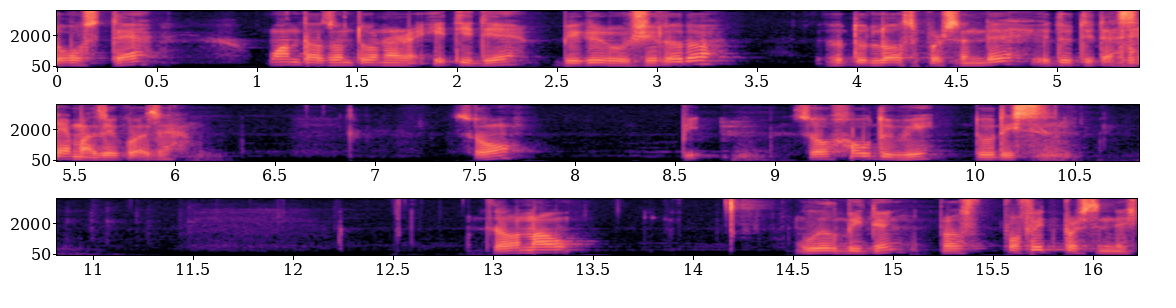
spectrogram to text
লছতে ওৱান থাউজেণ্ড টু হাণ্ড্ৰেড এইটিতে বিক্ৰী হৈছিলোঁ তো এইটো লছ পাৰ্চেণ্টেজ এইটো তেতিয়া চেম আজি কোৱা যায় চ' চ' হাউ টু be do this so' now will be doing profit percentage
